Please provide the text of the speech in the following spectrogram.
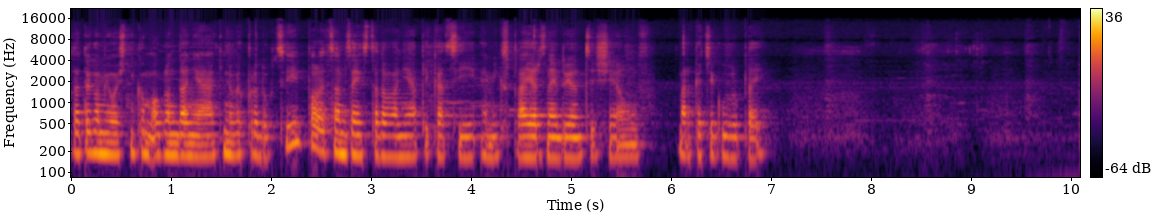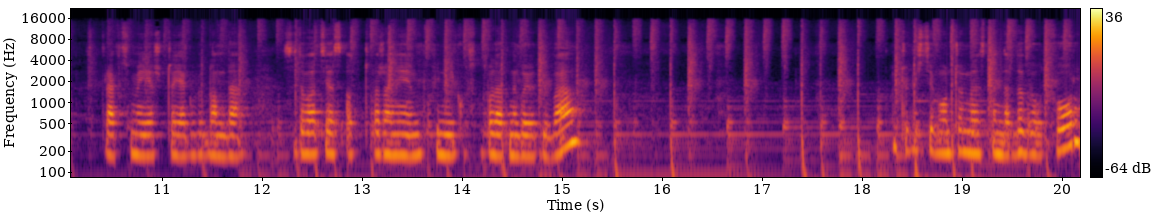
Dlatego miłośnikom oglądania kinowych produkcji polecam zainstalowanie aplikacji MX Player znajdującej się w markecie Google Play. Sprawdźmy jeszcze, jak wygląda sytuacja z odtwarzaniem filmików z popularnego YouTube'a. Oczywiście włączymy standardowy utwór.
